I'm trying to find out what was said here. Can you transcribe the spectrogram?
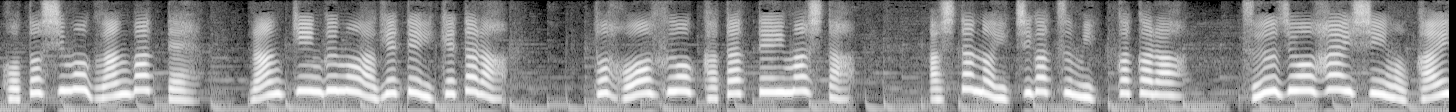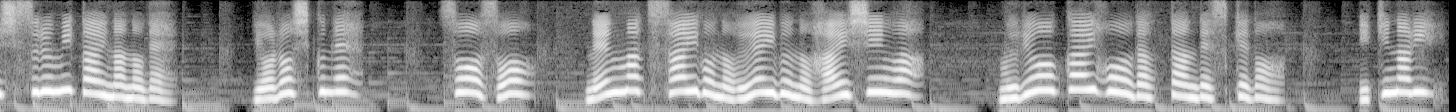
今年も頑張って、ランキングも上げていけたら、と抱負を語っていました。明日の1月3日から、通常配信を開始するみたいなので、よろしくね。そうそう、年末最後のウェイブの配信は、無料開放だったんですけど、いきなり、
